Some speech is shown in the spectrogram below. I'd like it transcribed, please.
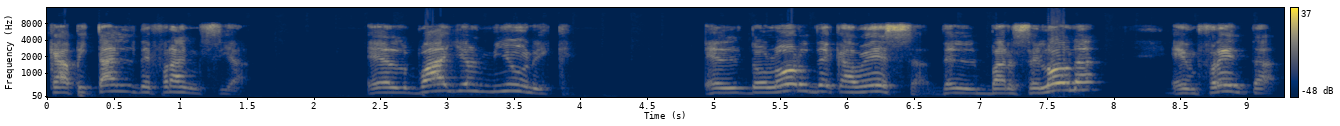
capital de Francia, el Bayern Múnich, el dolor de cabeza del Barcelona, enfrenta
